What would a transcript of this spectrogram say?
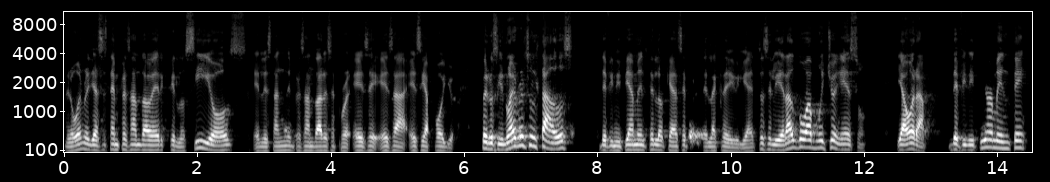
pero bueno, ya se está empezando a ver que los CEOs eh, le están empezando a dar ese, ese, ese apoyo. Pero si no hay resultados, definitivamente lo que hace perder la credibilidad. Entonces el liderazgo va mucho en eso. Y ahora, definitivamente,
